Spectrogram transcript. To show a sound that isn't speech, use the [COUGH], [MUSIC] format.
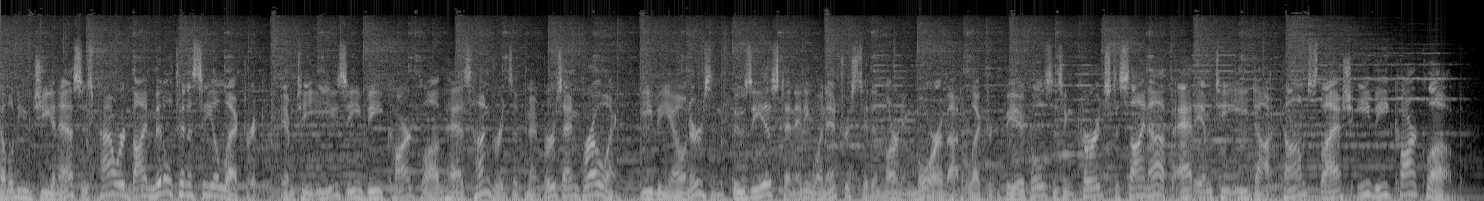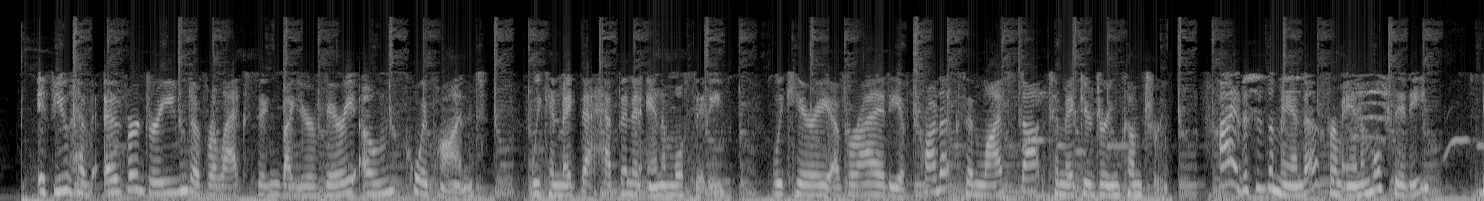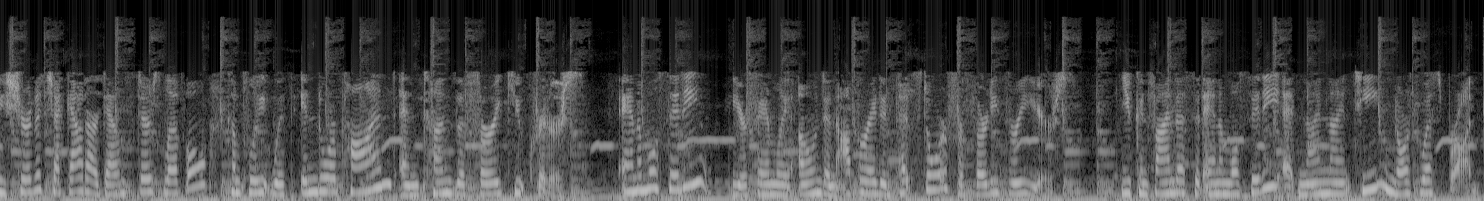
WGNS is powered by Middle Tennessee Electric. MTE's EV Car Club has hundreds of members and growing. EV owners, enthusiasts, and anyone interested in learning more about electric vehicles is encouraged to sign up at mte.com slash EV Car Club. If you have ever dreamed of relaxing by your very own koi pond, we can make that happen at Animal City. We carry a variety of products and livestock to make your dream come true. Hi, this is Amanda from Animal City. Be sure to check out our downstairs level, complete with indoor pond and tons of furry cute critters. Animal City, your family owned and operated pet store for 33 years. You can find us at Animal City at 919 Northwest Broad.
